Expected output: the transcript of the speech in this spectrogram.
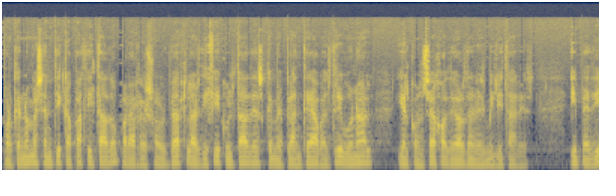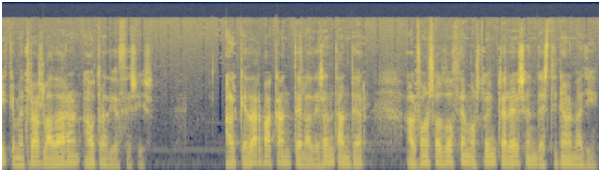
porque no me sentí capacitado para resolver las dificultades que me planteaba el tribunal y el Consejo de Órdenes Militares, y pedí que me trasladaran a otra diócesis. Al quedar vacante la de Santander, Alfonso XII mostró interés en destinarme allí,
